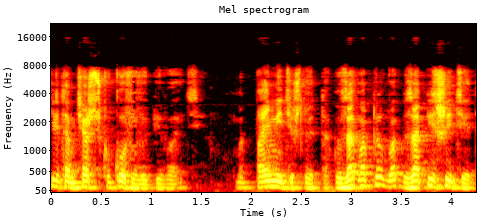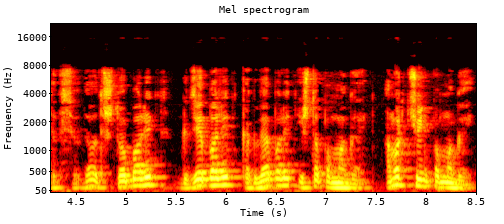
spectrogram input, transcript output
или там чашечку кофе выпиваете. Вот поймите, что это такое. Запишите это все. Да, вот что болит, где болит, когда болит и что помогает. А может, что не помогает.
